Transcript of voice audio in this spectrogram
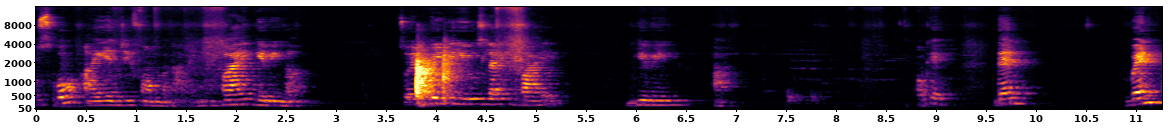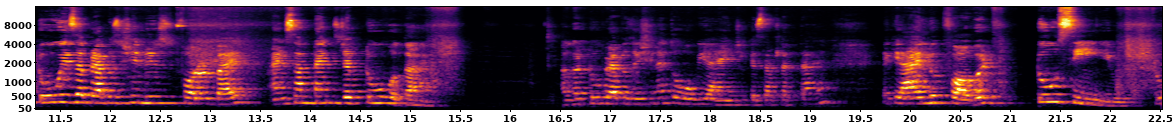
उसको आई एन जी फॉर्म बना रहे हैं by giving up so it will be use like by giving okay? Then when two is a preposition is followed by and sometimes जब two होता है अगर two preposition है तो वो भी ing के साथ लगता है देखिए I look forward to seeing you to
